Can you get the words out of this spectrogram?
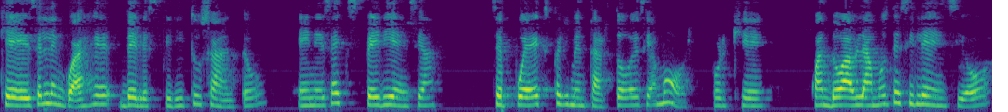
que es el lenguaje del Espíritu Santo, en esa experiencia se puede experimentar todo ese amor, porque cuando hablamos de silencio,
